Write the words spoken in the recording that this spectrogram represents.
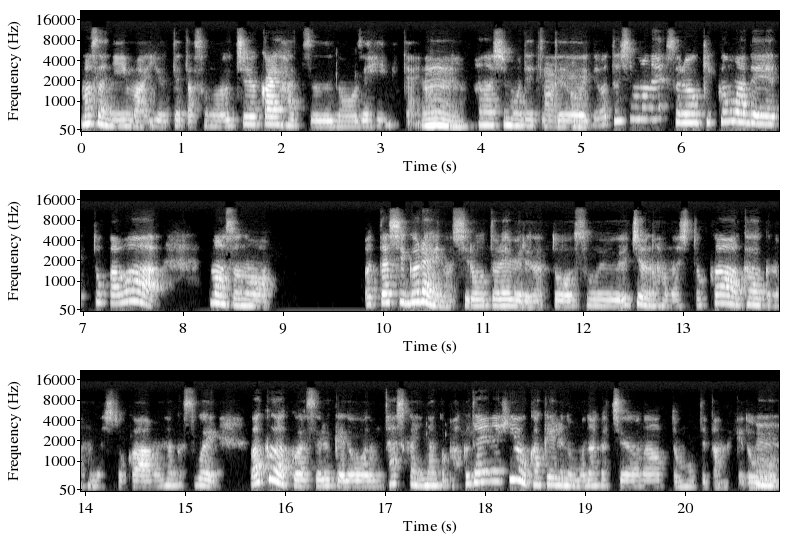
まさに今言ってたその宇宙開発の是非みたいなうん。話も出てて、はいはい。で私もねそれを聞くまでとかはまあその私ぐらいの素人レベルだとそういう宇宙の話とか科学の話とか、まあ、なんかすごいワクワクはするけどでも確かになんか莫大な費用をかけるのもなんか違うなって思ってたんだけど、うん。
